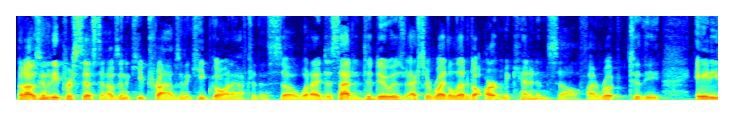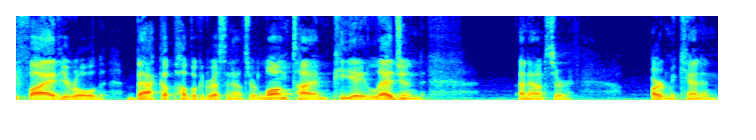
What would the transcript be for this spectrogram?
But I was going to be persistent. I was going to keep trying. I was going to keep going after this. So what I decided to do is actually write a letter to Art McKennan himself. I wrote to the 85 year old backup public address announcer, longtime PA legend, announcer, Art McKennan.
